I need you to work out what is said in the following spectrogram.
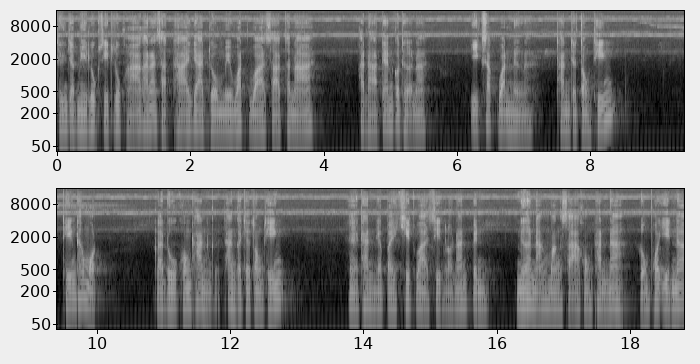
ถึงจะมีลูกศิษย์ลูกหาคณะสัตยาญาติโยมมีวัดวาศาสนา ขนาดนั้นก็เถอะนะ อีกสักวันหนึ่งนะท่านจะต้องทิ้ง ทิ้งทั้งหมด กระดูกของท่านท่านก็จะต้องทิ้งท่านอย่าไปคิดว่าสิ่งเหล่านั้นเป็นเนื้อหนังมังสาของท่านนะหลวงพ่ออินนะ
